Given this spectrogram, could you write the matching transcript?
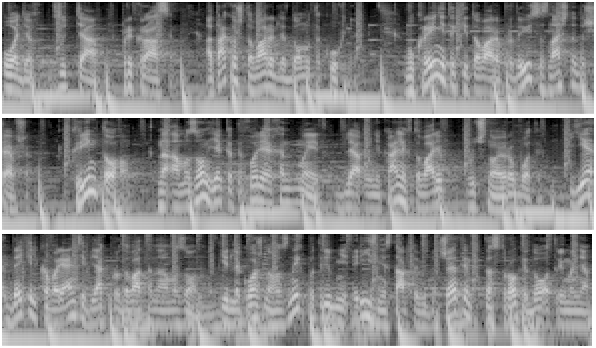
одяг, взуття, прикраси, а також товари для дому та кухні. В Україні такі товари продаються значно дешевше. Крім того, на Amazon є категорія Handmade для унікальних товарів ручної роботи. Є декілька варіантів, як продавати на Amazon, і для кожного з них потрібні різні стартові бюджети та строки до отримання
